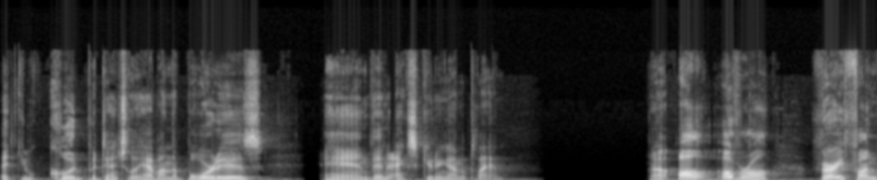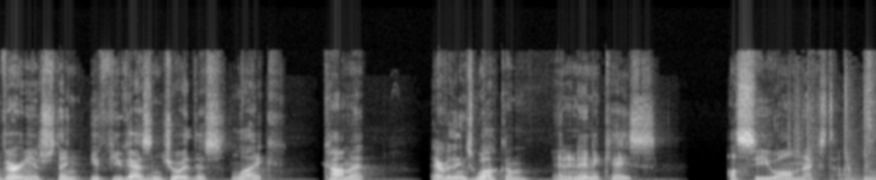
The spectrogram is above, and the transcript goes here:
that you could potentially have on the board is, and then executing on the plan. Uh, all overall, very fun, very interesting. If you guys enjoyed this, like, comment, everything's welcome. And in any case, I'll see you all next time.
